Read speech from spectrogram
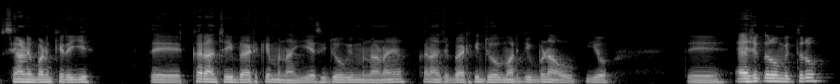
ਸਿਆਣੇ ਬਣ ਕੇ ਰਹੀਏ ਤੇ ਘਰਾਂ 'ਚ ਹੀ ਬੈਠ ਕੇ ਮਨਾਈਏ ਅਸੀਂ ਜੋ ਵੀ ਮਨਾਣਾ ਆ। ਘਰਾਂ 'ਚ ਬੈਠ ਕੇ ਜੋ ਮਰਜ਼ੀ ਬਣਾਓ, ਪੀਓ ਤੇ ਐਸ਼ ਕਰੋ ਮਿੱਤਰੋ,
